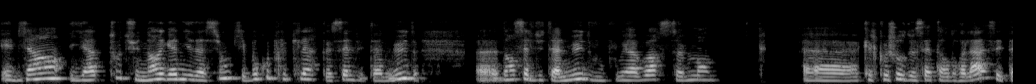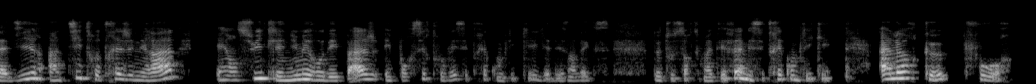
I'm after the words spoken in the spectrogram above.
eh bien, il y a toute une organisation qui est beaucoup plus claire que celle du Talmud. Euh, dans celle du Talmud, vous pouvez avoir seulement euh, quelque chose de cet ordre-là, c'est-à-dire un titre très général et ensuite les numéros des pages. Et pour s'y retrouver, c'est très compliqué. Il y a des index de toutes sortes qui ont été faits, mais c'est très compliqué. Alors que pour,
